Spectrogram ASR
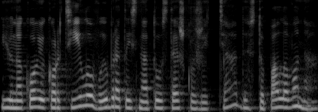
Юнакові кортіло вибратись на ту стежку життя, де ступала вона.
